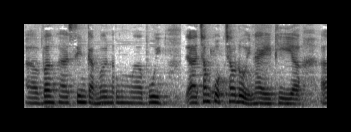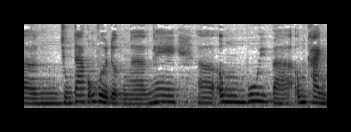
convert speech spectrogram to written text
À, vâng, à, xin cảm ơn ông à, Vui. À, trong cuộc trao đổi này thì à, à chúng ta cũng vừa được nghe à, ông Vui và ông Thành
